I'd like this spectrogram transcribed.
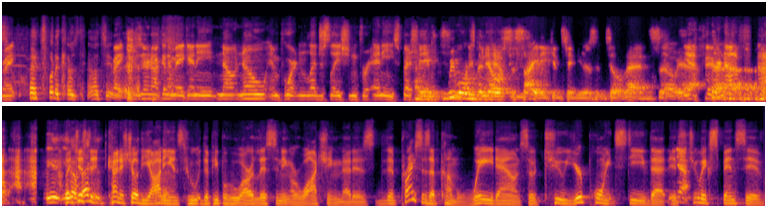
Right. That's what it comes down to. Right, because they're not going to make any no no important legislation for any I special. mean, we group won't is even know if society continues until then. So yeah, Yeah, fair enough. You- you but know, just back to kind of show the audience who the people who are listening or watching that is the prices have come way down. So to your point steve that it's Yeah. too expensive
